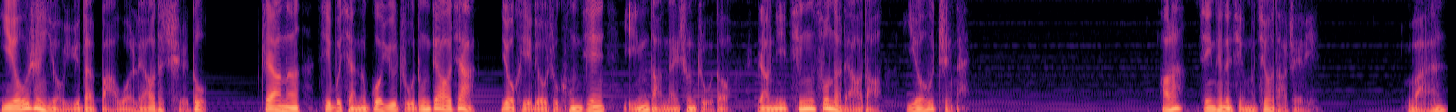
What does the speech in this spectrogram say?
游刃有余的把握聊的尺度，这样呢，既不显得过于主动掉价，又可以留出空间引导男生主动，让你轻松的聊到优质男。好了，今天的节目就到这里，晚安。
